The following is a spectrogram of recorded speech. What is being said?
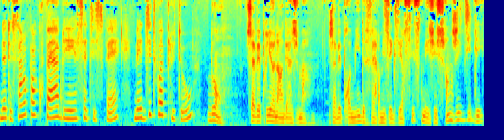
ne te sens pas coupable et insatisfait, mais dis-toi plutôt Bon, J'avais pris un engagement. J'avais promis de faire mes exercices, mais j'ai changé d'idée.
